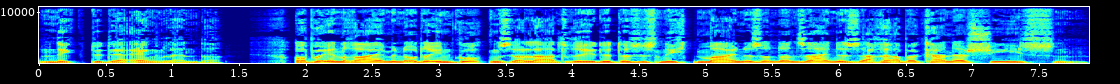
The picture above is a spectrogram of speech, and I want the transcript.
nickte der Engländer. Ob er in Reimen oder in Gurkensalat redet, das ist nicht meine, sondern seine Sache, aber kann er schießen.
